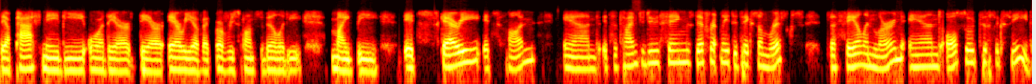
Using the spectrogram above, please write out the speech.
their path may be or their their area of, of responsibility might be. It's scary, it's fun, And it's a time to do things differently, to take some risks, to fail and learn, and also to succeed.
